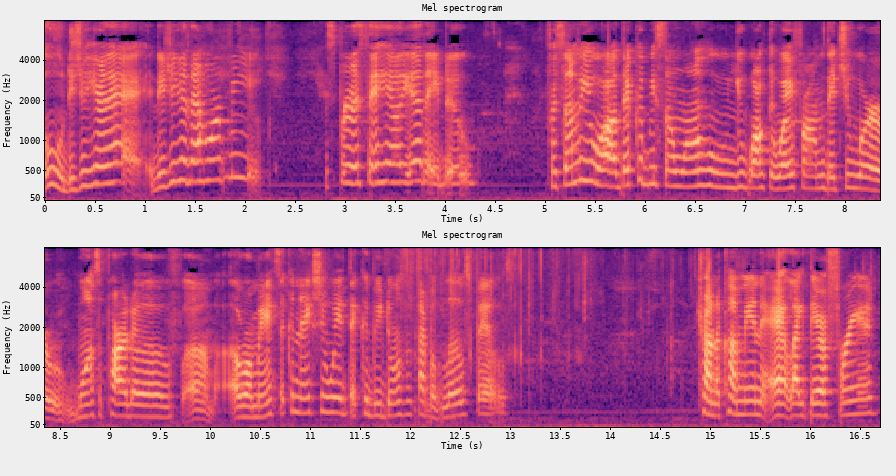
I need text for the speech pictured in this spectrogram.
Ooh, did you hear that? Did you hear that heartbeat? Spirit said, hell yeah, they do. For some of you all, there could be someone who you walked away from that you were once a part of um, a romantic connection with that could be doing some type of love spells. Trying to come in and act like they're a friend,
